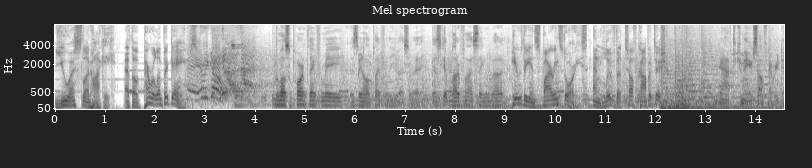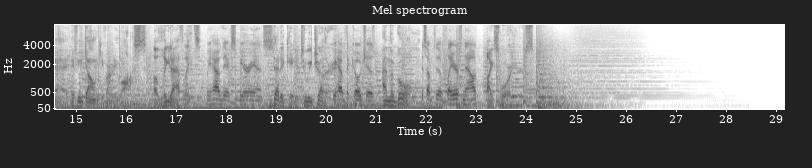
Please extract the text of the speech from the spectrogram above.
U.S. sled hockey at the Paralympic Games. Here we go. The most important thing for me is being able to play for the US of A. just get butterflies thinking about it. Hear the inspiring stories and live the tough competition. You're gonna have to commit yourself every day. If you don't, you've already lost. Elite athletes We have the experience. dedicated to each other. We have the coaches. And the goal It's up to the players now. Ice Warriors.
